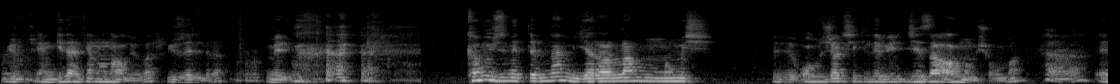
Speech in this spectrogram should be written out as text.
Hmm. Yani giderken onu alıyorlar. 150 lira. Mecbur. Kamu hizmetlerinden yararlanmamış e, olacak şekilde bir ceza almamış olman. Ha. E,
